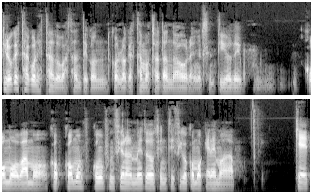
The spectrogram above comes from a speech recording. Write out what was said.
creo que está conectado bastante con, con, lo que estamos tratando ahora, en el sentido de cómo vamos, cómo, cómo funciona el método científico, cómo queremos que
